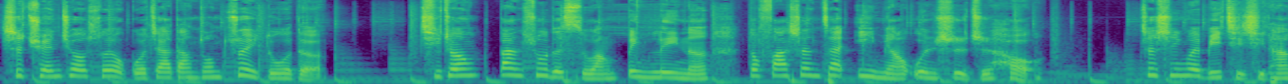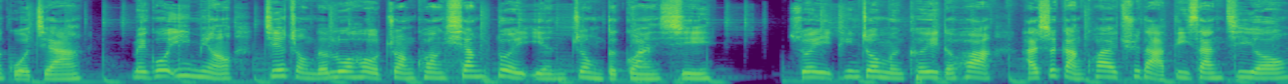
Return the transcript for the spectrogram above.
是全球所有国家当中最多的，其中半数的死亡病例呢，都发生在疫苗问世之后。这是因为比起其他国家，美国疫苗接种的落后状况相对严重的关系。所以听众们可以的话，还是赶快去打第三剂哦。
